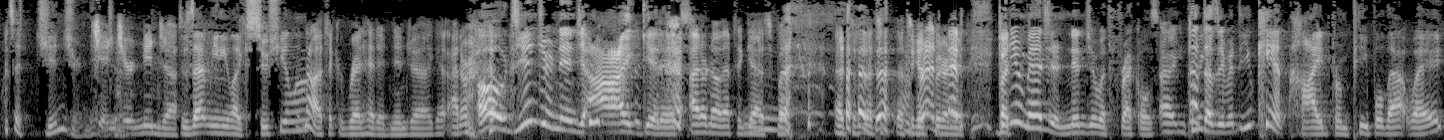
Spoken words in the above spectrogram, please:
What's a ginger ninja? Ginger Ninja. Does that mean he likes sushi a lot? No, it's like a redheaded ninja. I guess I don't. Oh, ginger ninja! I get it. I don't know. That's a guess, but that's a, that's a, that's a good Twitter name. But Can you imagine a ninja with freckles? Uh, that we- doesn't even. You can't hide from people that way.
